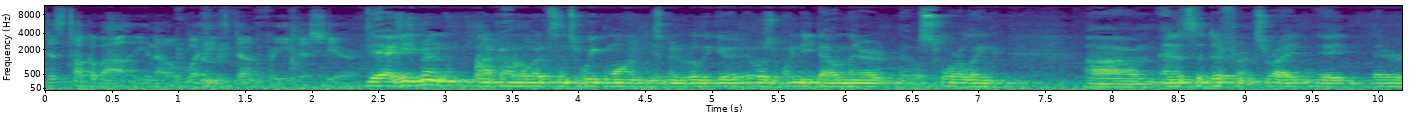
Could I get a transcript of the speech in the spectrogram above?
Just talk about you know what he's done for you this year. Yeah, he's been knock on wood since week one. He's been really good. It was windy down there. It was swirling. Um, and it's the difference, right? They, their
